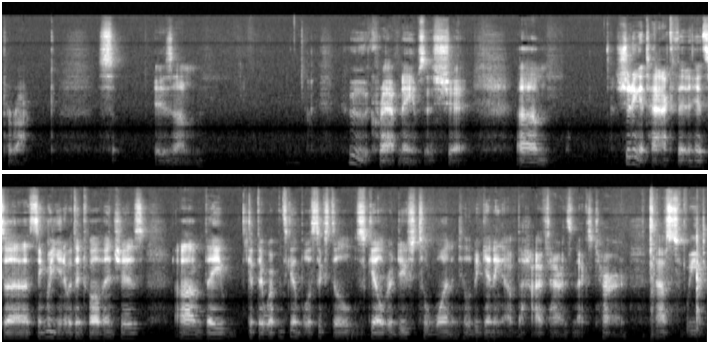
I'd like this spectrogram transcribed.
paroxysm. Who the crap names this shit? Um, shooting attack that hits a single unit within 12 inches. Um, they get their weapon skill ballistic skill, skill reduced to 1 until the beginning of the Hive Tyrant's next turn. How sweet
